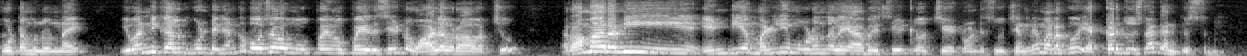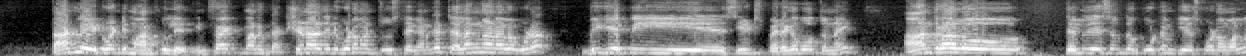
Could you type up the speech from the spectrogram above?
కూటములు ఉన్నాయి. ఇవన్నీ కలుపుకుంటే కనుక బహుశా ముప్పై ముప్పై ఐదు సీట్లు వాళ్ళవి రావచ్చు. రమారమి ఎన్డీఏ మళ్ళీ మూడు వందల యాభై సీట్లు వచ్చేటువంటి సూచనలే మనకు ఎక్కడ చూసినా కనిపిస్తుంది దాంట్లో ఎటువంటి మార్పు లేదు. ఇన్ఫాక్ట్ మన దక్షిణాదిని కూడా మనం చూస్తే కనుక తెలంగాణలో కూడా బీజేపీ సీట్స్ పెరగబోతున్నాయి. ఆంధ్రాలో తెలుగుదేశంతో కూటమి చేసుకోవడం వల్ల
